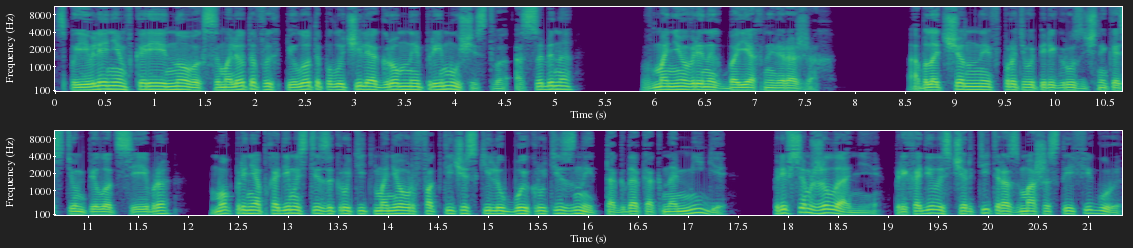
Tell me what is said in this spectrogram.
С появлением в Корее новых самолетов их пилоты получили огромные преимущества, особенно в маневренных боях на виражах. Облаченный в противоперегрузочный костюм пилот «Сейбра» мог при необходимости закрутить маневр фактически любой крутизны, тогда как на «Миге» при всем желании приходилось чертить размашистые фигуры,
